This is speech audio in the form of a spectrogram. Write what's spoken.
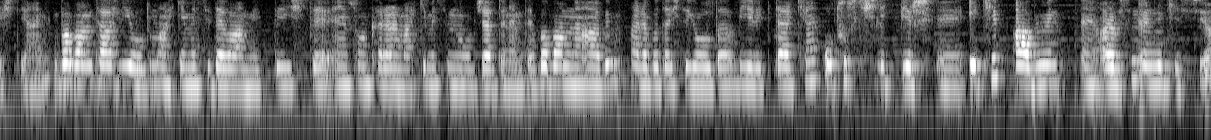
süreçti yani. Babam tahliye oldu. Mahkemesi devam etti. İşte en son karar mahkemesinin olacağı dönemde babamla abim arabada işte yolda bir yere giderken 30 kişilik bir e, ekip abimin e, arabasının önünü kesiyor.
